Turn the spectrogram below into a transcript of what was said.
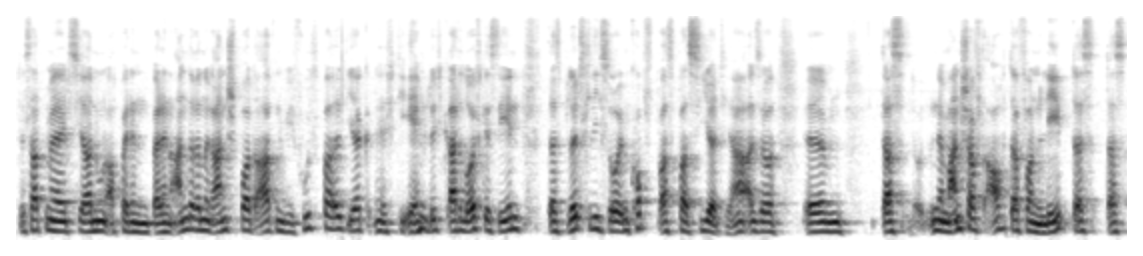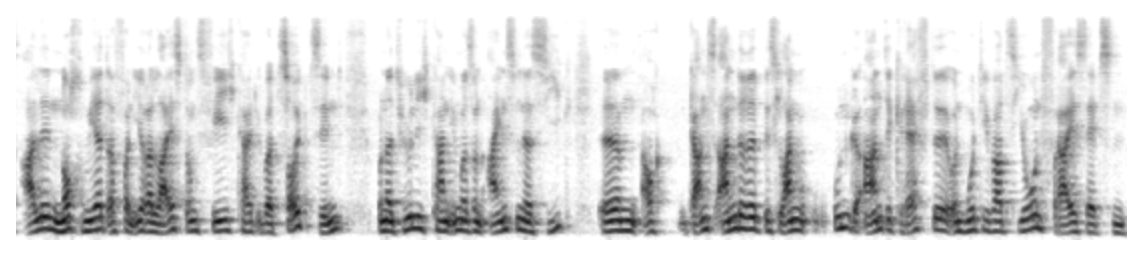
das hat man jetzt ja nun auch bei den, bei den anderen Randsportarten wie Fußball, die, die EM gerade läuft, gesehen, dass plötzlich so im Kopf was passiert. Ja, also ähm, dass eine Mannschaft auch davon lebt, dass, dass alle noch mehr davon ihrer Leistungsfähigkeit überzeugt sind. Und natürlich kann immer so ein einzelner Sieg ähm, auch ganz andere, bislang ungeahnte Kräfte und Motivation freisetzen,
